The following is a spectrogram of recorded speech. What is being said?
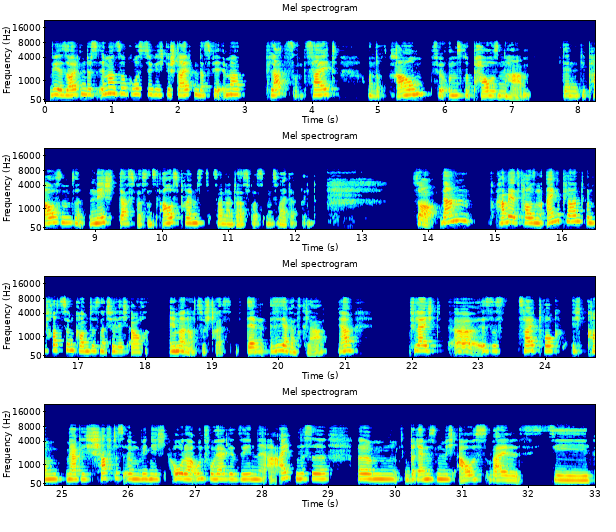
wir sollten das immer so großzügig gestalten, dass wir immer Platz und Zeit und Raum für unsere Pausen haben. Denn die Pausen sind nicht das, was uns ausbremst, sondern das, was uns weiterbringt. So, dann haben wir jetzt Pausen eingeplant und trotzdem kommt es natürlich auch immer noch zu Stress. Denn es ist ja ganz klar, ja, vielleicht äh, ist es Zeitdruck, ich komm, merke, ich schaffe das irgendwie nicht oder unvorhergesehene Ereignisse ähm, bremsen mich aus, weil sie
